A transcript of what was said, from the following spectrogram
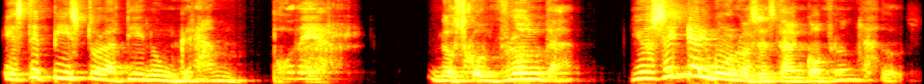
Esta epístola tiene un gran poder. Nos confronta yo sé que algunos están confrontados,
